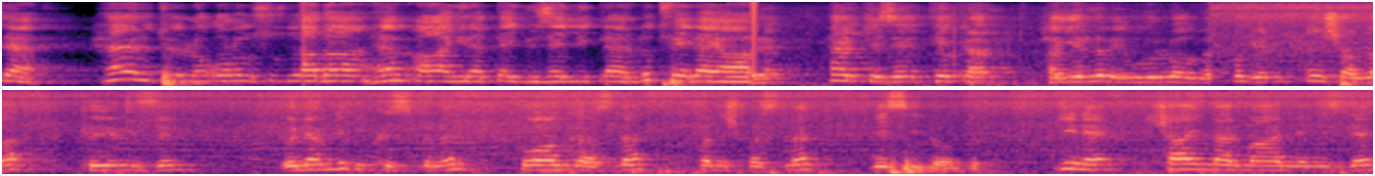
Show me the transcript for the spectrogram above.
de her türlü olumsuzluğa da hem ahirette güzellikler lütfeyle ya. Herkese tekrar hayırlı ve uğurlu olmak. Bugün inşallah köyümüzün önemli bir kısmının doğalgazla tanışmasına vesile olduk. Yine Şahinler Mahallemizde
